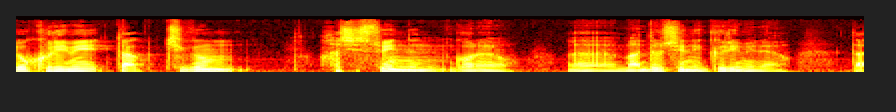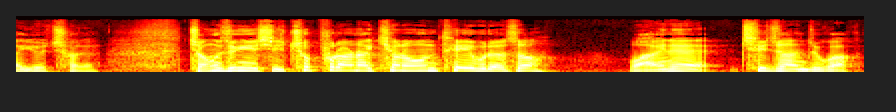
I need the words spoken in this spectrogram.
요 그림이 딱 지금 하실 수 있는 거네요. 네, 만들 수 있는 그림이네요. 딱 요 철에. 정승희 씨, 촛불 하나 켜놓은 테이블에서 와인에 치즈 한 조각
